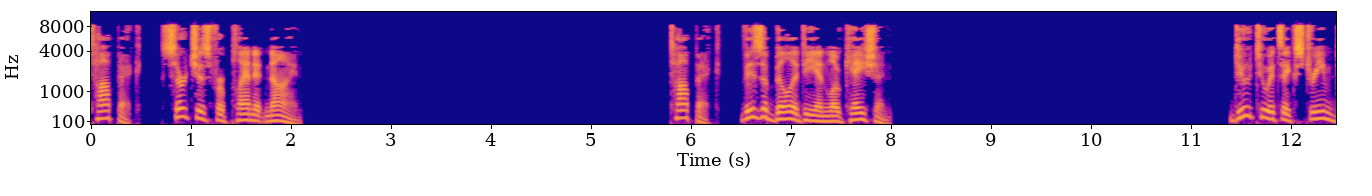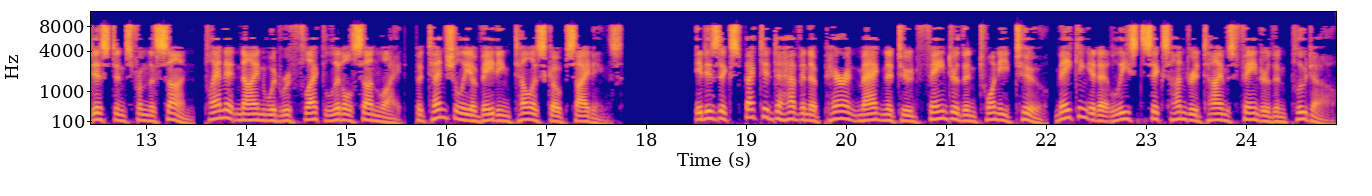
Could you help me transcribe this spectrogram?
Topic: Searches for Planet 9. Topic: Visibility and location. Due to its extreme distance from the Sun, Planet 9 would reflect little sunlight, potentially evading telescope sightings. It is expected to have an apparent magnitude fainter than 22, making it at least 600 times fainter than Pluto.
